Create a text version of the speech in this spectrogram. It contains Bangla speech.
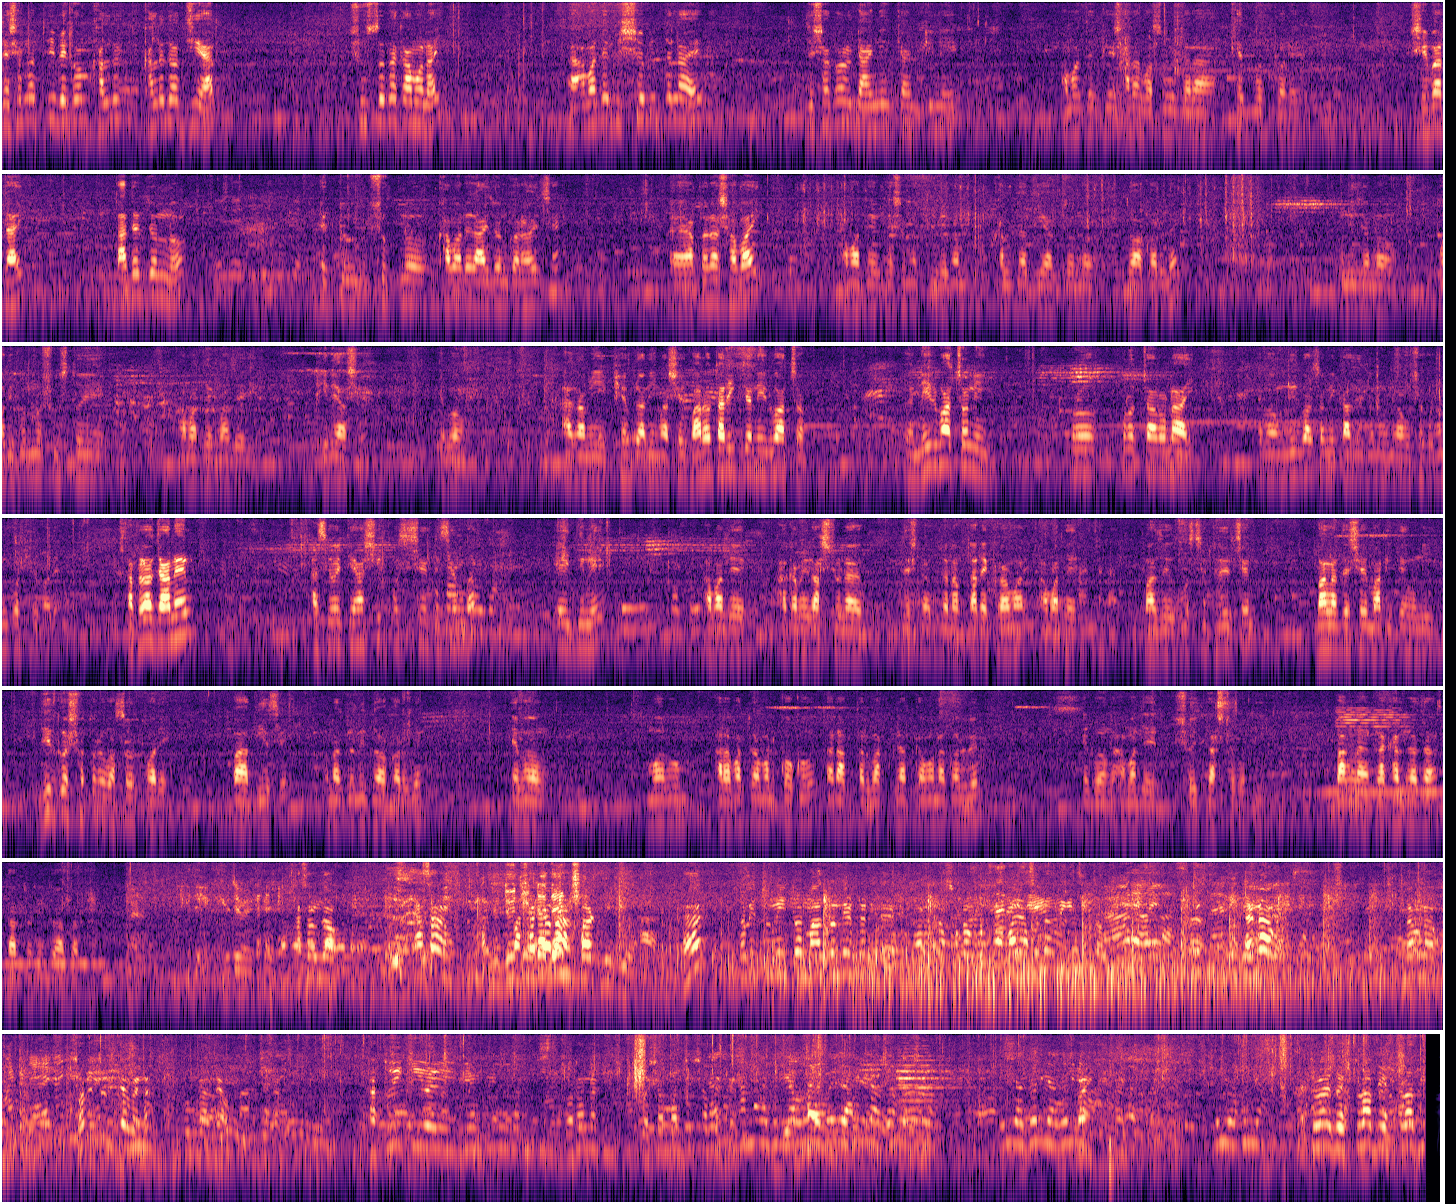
দেশনেত্রী বেগম খালে- খালেদা জিয়ার সুস্থতা কামনায় আমাদের বিশ্ববিদ্যালয়ে যে সকল ডাইনিং ক্যান্টিনে আমাদেরকে সারা বছর যারা খেদমত করে, সেবা দেয়, তাদের জন্য একটু শুকনো খাবারের আয়োজন করা হয়েছে। আপনারা সবাই আমাদের দেশনেত্রী বেগম খালেদা জিয়ার জন্য দোয়া করবেন। উনি যেন পরিপূর্ণ সুস্থ হয়ে আমাদের মাঝে ফিরে আসে এবং আগামী ফেব্রুয়ারি মাসের বারো তারিখ যে নির্বাচন নির্বাচনী প্রচারণায় এবং নির্বাচনী কাজের জন্য উনি অংশগ্রহণ করতে পারে আপনারা জানেন, আজকে ঐতিহাসিক পঁচিশে ডিসেম্বর, এই দিনে আমাদের আগামী রাষ্ট্রনায়ক, দেশনায়ক জনাব তারেক রহমান আমাদের মাঝে উপস্থিত হয়েছেন। বাংলাদেশের মাটিতে উনি দীর্ঘ সতেরো বছর পরে পা দিয়েছেন ওনার জন্য দোয়া করবেন। এবং মরম আরাফাত রহমান কোকো তার আত্মার মাকফিরাত কামনা করবেন। এবং আমাদের শহীদ রাষ্ট্রপতি বাংলার রাখাল রাজা তার জন্য দোয়া করবেন। হাসান যাও। হাসান দুই তিনটা দেন শর্ট ভিডিও হ্যাঁ? তাহলে তুমি তোর মাছ ধরলে একটা একটা ছোট মোটা ভাই আছে না দেখেছি তো হ্যাঁ, নাও নাও নাও ছবি তুলতে হবে না তোমরা নাও আর তুই কি ওই বিএনপি গঠন নাকি বৈষম্য সাথে তোরা তোরা তোরা দে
